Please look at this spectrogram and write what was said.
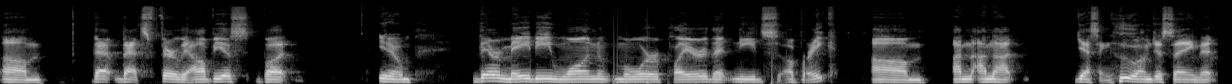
Um, that that's fairly obvious, but you know, there may be one more player that needs a break. Um, I'm I'm not guessing who. I'm just saying that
